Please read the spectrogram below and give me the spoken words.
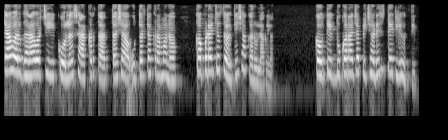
त्यावर घरावरची कोलं करतात तशा उतरत्या क्रमानं कपड्यांच्या चळती शाकारू लागला. कौतिक दुकानाच्या पिछाडीच टेकली होती.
